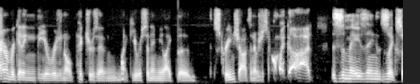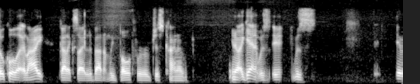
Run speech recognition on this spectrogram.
I remember getting the original pictures and like you were sending me like the, the screenshots and it was just like oh my god this is amazing this is like so cool and I got excited about it. And we both were just kind of, you know, again, it was it was it, it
